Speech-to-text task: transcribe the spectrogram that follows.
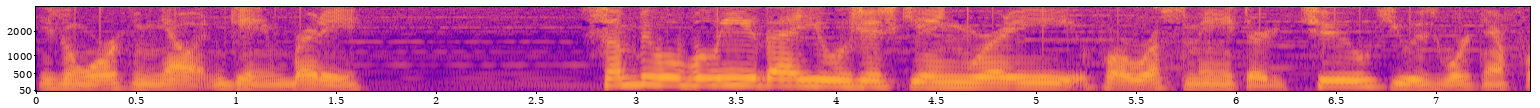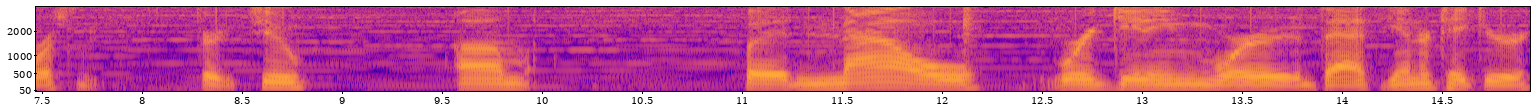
he's been working out and getting ready. Some people believe that he was just getting ready for WrestleMania 32. He was working out for WrestleMania 32. Um, but now we're getting word that The Undertaker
